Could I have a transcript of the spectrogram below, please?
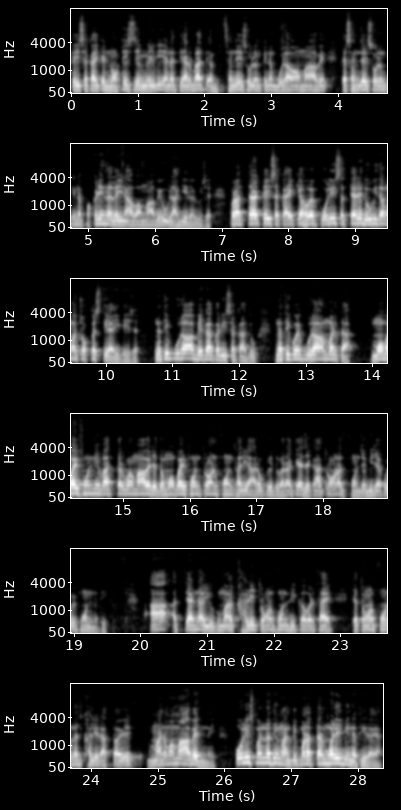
કહી શકાય કે નોટિસ જે મેળવી અને ત્યારબાદ સંજય સોલંકીને બોલાવવામાં આવે કે સંજય સોલંકીને પકડીને લઈને આવવામાં આવે એવું લાગી રહ્યું છે. પણ અત્યારે કહી શકાય કે હવે પોલીસ અત્યારે દુવિધામાં ચોક્કસથી આવી ગઈ છે. નથી પુરાવા ભેગા કરી શકાતું, નથી કોઈ પુરાવા મળતા. મોબાઈલ ફોનની વાત કરવામાં આવે છે તો મોબાઈલ ફોન ત્રણ ફોન ખાલી આરોપીઓ દ્વારા કહે છે કે આ ત્રણ જ ફોન છે, બીજા કોઈ ફોન નથી. આ અત્યારના યુગમાં ખાલી ત્રણ ફોન રિકવર થાય કે ત્રણ ફોન જ ખાલી રાખતા હોય માનવામાં આવે જ નહીં. પોલીસ પણ નથી માનતી, પણ અત્યારે મળી બી નથી રહ્યા.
